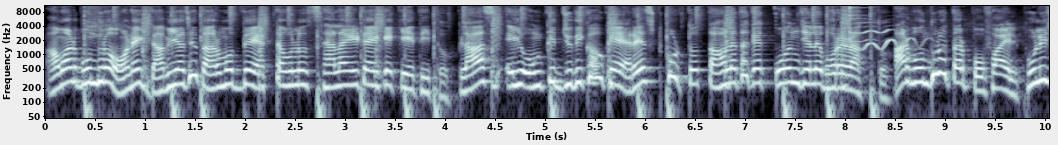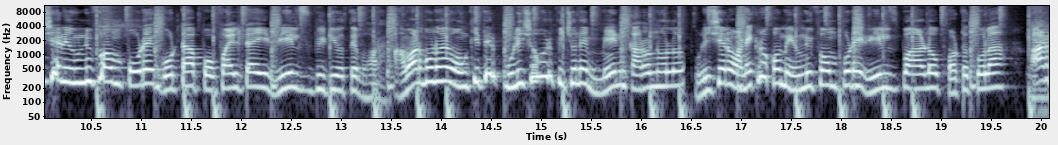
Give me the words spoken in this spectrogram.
আমার বন্ধুরা অনেক দাবি আছে, তার মধ্যে একটা হলো স্যালারিটা একে কে দিত প্লাস এই অঙ্কিত যদি কাউকে অ্যারেস্ট করতো, তাহলে তাকে কোন জেলে ভরে রাখতো? আর বন্ধুরা, তার প্রোফাইল পুলিশের ইউনিফর্ম পরে গোটা প্রোফাইলটাই রিলস ভিডিওতে ভরা। আমার মনে হয় অঙ্কিতের পুলিশ হওয়ার পিছনে মেন কারণ হলো, পুলিশের অনেক রকম ইউনিফর্ম পরে রিলস বানানো ফটো তোলা। আর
